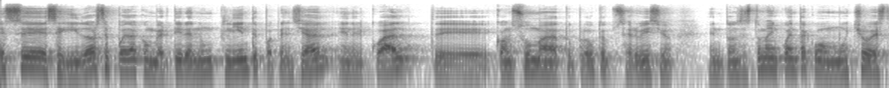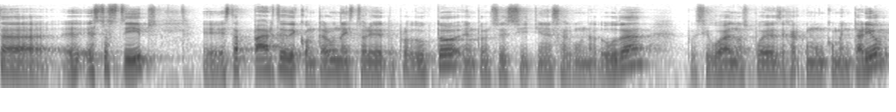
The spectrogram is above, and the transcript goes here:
ese seguidor se pueda convertir en un cliente potencial en el cual te consuma tu producto, tu servicio. Entonces toma en cuenta como mucho esta, e, estos tips, eh, esta parte de contar una historia de tu producto. Entonces si tienes alguna duda, pues igual nos puedes dejar como un comentario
